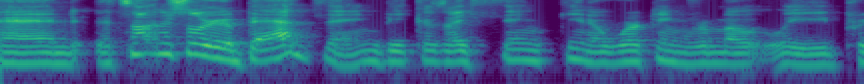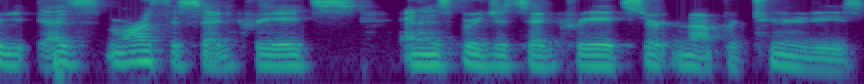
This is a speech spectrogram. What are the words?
And it's not necessarily a bad thing because i think you know working remotely pre, as martha said creates and as bridget said creates certain opportunities.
